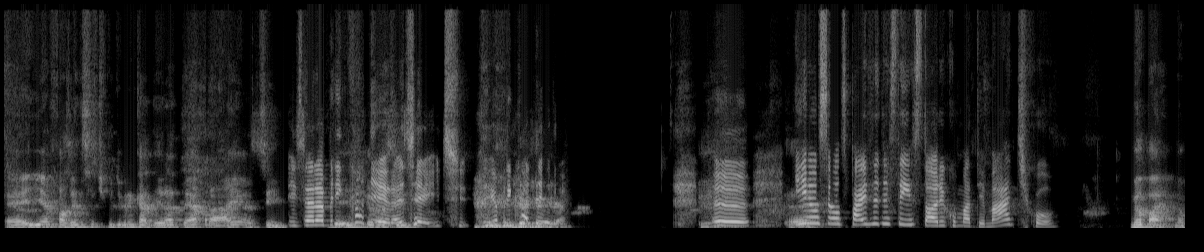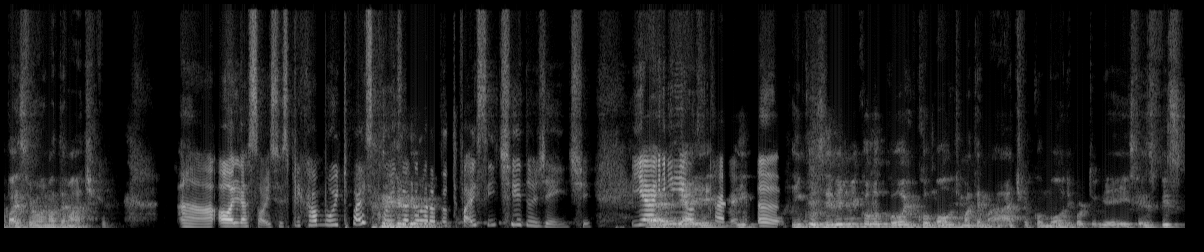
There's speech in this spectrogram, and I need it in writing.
É, ia fazendo esse tipo de brincadeira até a praia, assim. Isso era brincadeira, gente. Tem brincadeira. uh, é. E os seus pais, eles têm histórico matemático? Meu pai. Meu pai se formou em matemática. Ah, olha só, isso explica muito mais coisa agora, tudo faz sentido, gente. E é, aí, é, e Oscar... in, ah. Inclusive, ele me colocou em comum de matemática, comum de português, fez, fiz,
